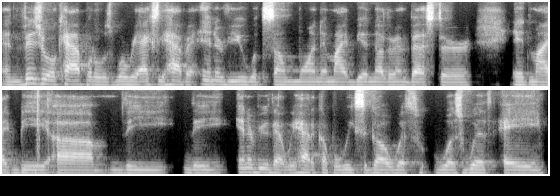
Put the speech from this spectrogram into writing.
And Visual Capital is where we actually have an interview with someone. It might be another investor. It might be um, the the interview that we had a couple weeks ago with was with a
